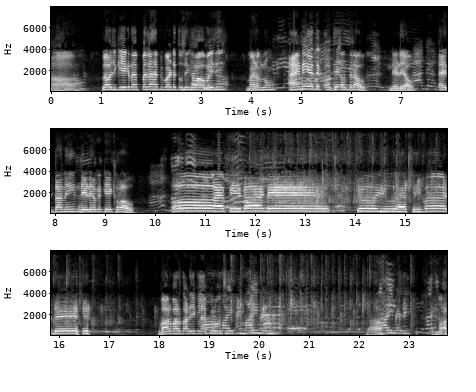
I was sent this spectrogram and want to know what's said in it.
ਹਾਂ। ਲਓ ਜੀ ਕੇਕ ਦਾ ਪਹਿਲਾ ਹੈਪੀ ਬਰਥਡੇ ਤੁਸੀਂ ਖਵਾਓ ਬਾਈ ਜੀ ਮੈਡਮ ਨੂੰ। ਐ ਨਹੀਂ ਇੱਥੇ ਉੱਥੇ ਉਧਰ ਆਓ ਨੇੜੇ ਆਓ। ਐਦਾਂ ਨਹੀਂ ਨੇੜੇ ਹੋ ਕੇ ਕੇਕ ਖਵਾਓ। ਓ happy birthday to you happy birthday ਵਾਰ ਵਾਰ ਤਾੜੀਆਂ ਕਲੈਪ ਕਰੋ ਅੱਛੀ ਮਾਈ ਮੇਰੀ। ਮਾਈ ਮੇਰੀ। ਮਾ-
